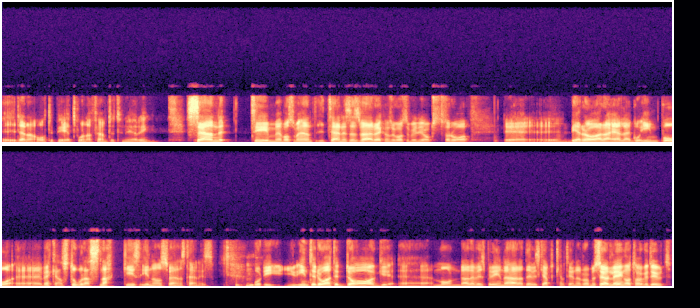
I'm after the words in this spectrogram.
i denna ATP 250 turnering. Sen Tim, vad som har hänt i tennisens värld veckan så gott så vill jag också då eh, beröra eller gå in på eh, veckans stora snackis inom svensk tennis. Mm. Och det är ju inte då att idag, eh, måndag, där vi spelar in det här, att Davis Cup-kaptenen Robin Sörling har tagit ut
